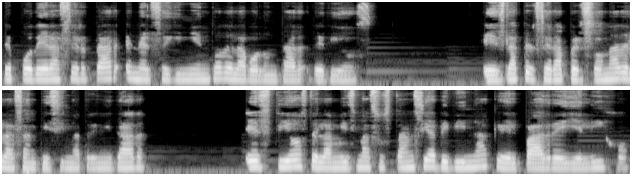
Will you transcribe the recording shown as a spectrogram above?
de poder acertar en el seguimiento de la voluntad de Dios. Es la tercera persona de la Santísima Trinidad. Es Dios de la misma sustancia divina que el Padre y el Hijo,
